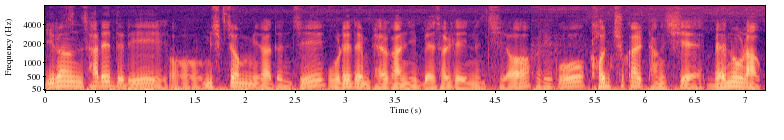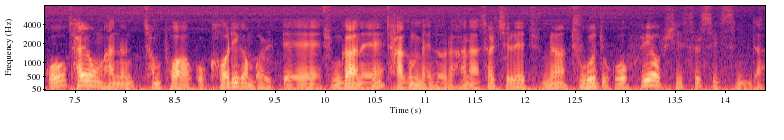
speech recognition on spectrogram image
이런 사례들이 어, 음식점이라든지 오래된 배관이 매설되어 있는 지역 그리고 건축할 당시에 매너라고 사용하는 점포하고 거리가 멀 때 중간에 작은 매너를 하나 설치를 해주면 두고두고 후회 없이 쓸 수 있습니다.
